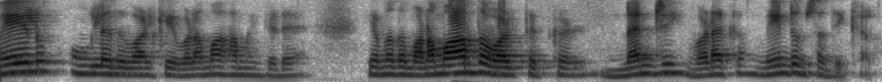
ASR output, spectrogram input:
மேலும் உங்களது வாழ்க்கை வளமாக அமைந்திட. எமது மனமார்ந்த வாழ்த்துக்கள். நன்றி. வணக்கம். மீண்டும் சந்திக்கலாம்.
